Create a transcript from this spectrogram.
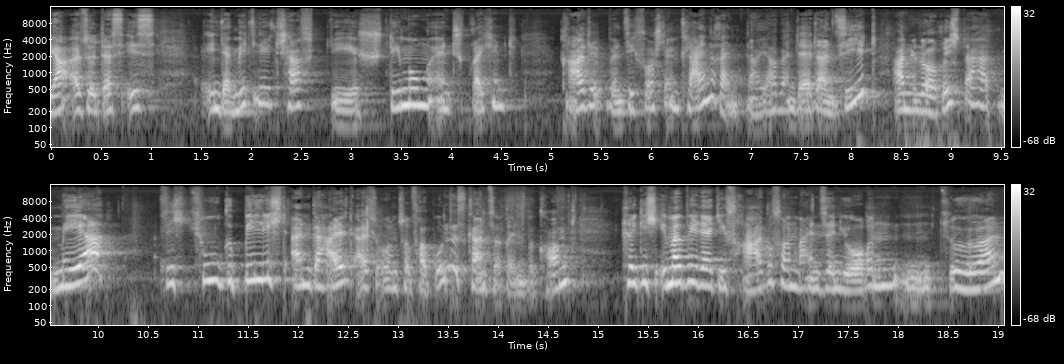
Ja, also das ist in der Mitgliedschaft die Stimmung entsprechend gerade wenn Sie sich vorstellen, Kleinrentner, ja, wenn der dann sieht, Hannelore Richter hat mehr sich zu gebilligt ein Gehalt als unsere Frau Bundeskanzlerin bekommt, kriege ich immer wieder die Frage von meinen Senioren hm, zu hören,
